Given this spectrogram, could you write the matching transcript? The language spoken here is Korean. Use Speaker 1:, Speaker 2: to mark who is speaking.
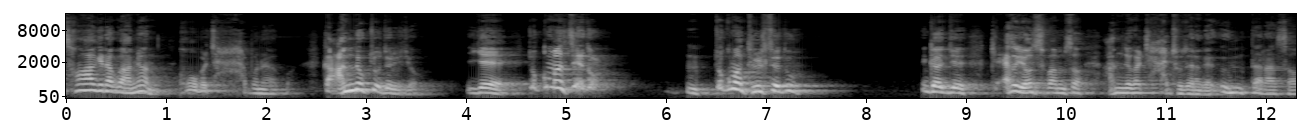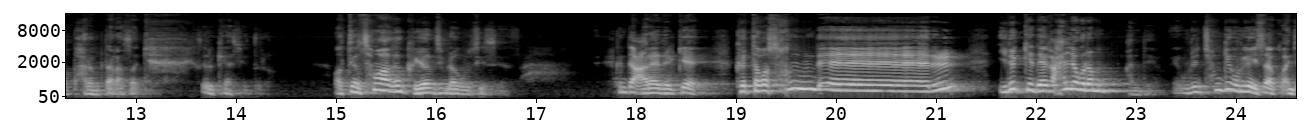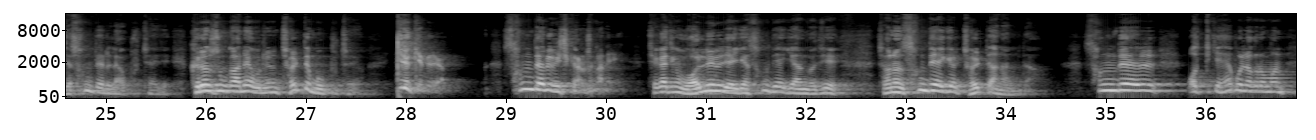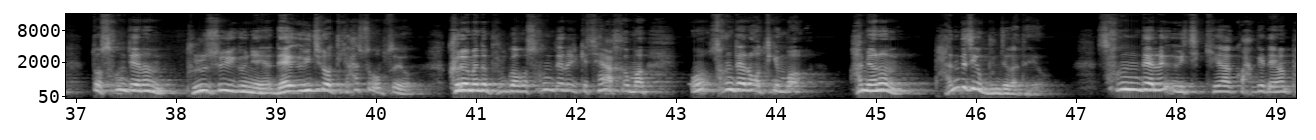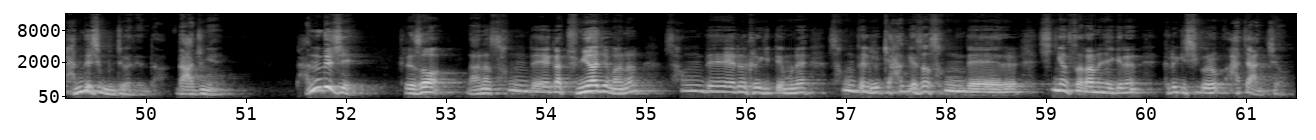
Speaker 1: 성악이라고 하면 호흡을 잘 보내고 그러니까 압력 조절이죠. 이게 조금만 세도 음, 조금만 덜 세도 그러니까 이제 계속 연습하면서 압력을 잘 조절하는 거예요. 음 따라서 발음 따라서 계속 이렇게 할 수 있도록. 어떻게 성악은 그 연습이라고 볼 수 있어요. 근데 알아야 될 게 그렇다고 성대를 이렇게 내가 하려고 하면 안 돼요. 우리는 청개구리가 있어갖고 이제 성대를 내가 붙여야지. 그런 순간에 우리는 절대 못 붙여요. 이렇게 돼요. 성대를 의식하는 순간에. 제가 지금 원리를 얘기해 성대 얘기하는 거지 저는 성대 얘기를 절대 안 합니다. 성대를 어떻게 해보려고 그러면 또 성대는 불수의근이에요. 내 의지로 어떻게 할 수가 없어요. 그럼에도 불구하고 성대를 이렇게 생각하고 막, 어? 성대를 어떻게 뭐 하면은 반드시 그 문제가 돼요. 성대를 의식해갖고 하게 되면 반드시 문제가 된다. 나중에. 반드시. 그래서 나는 성대가 중요하지만은 성대를 그렇기 때문에 성대를 이렇게 하기 위해서 성대를 신경 써라는 얘기는 그렇게 식으로 하지 않죠.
